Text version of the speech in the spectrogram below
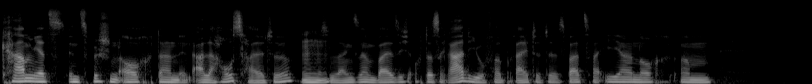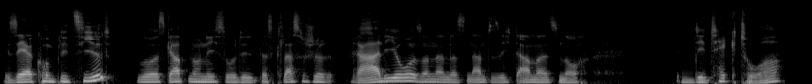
kam jetzt inzwischen auch dann in alle Haushalte, Mhm. so langsam, weil sich auch das Radio verbreitete. Es war zwar eher noch ähm, sehr kompliziert, so es gab noch nicht so die, das klassische Radio, sondern das nannte sich damals noch Detektor.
